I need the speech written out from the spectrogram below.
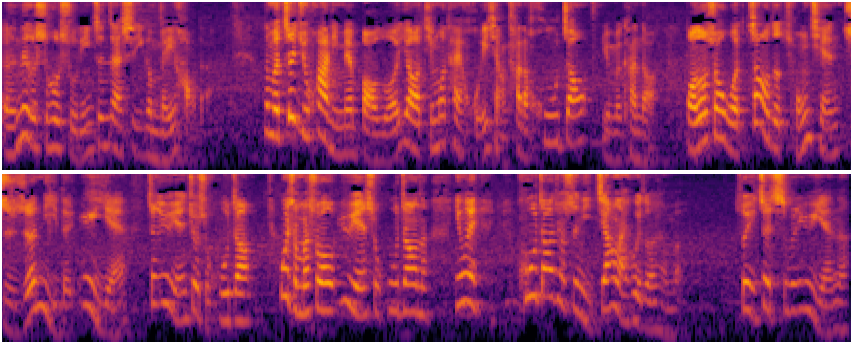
呃那个时候属灵征战是一个美好的。那么这句话里面，保罗要提摩太回想他的呼召，有没有看到？保罗说：“我照着从前指着你的预言，这个预言就是呼召。为什么说预言是呼召呢？因为呼召就是你将来会做什么，所以这是不是预言呢？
